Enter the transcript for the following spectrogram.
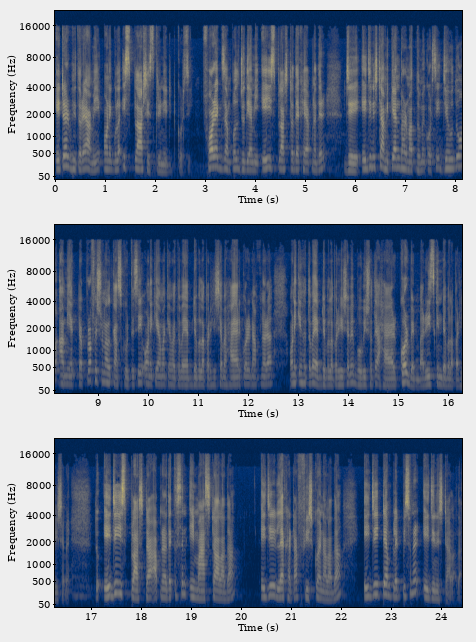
এটার ভিতরে আমি অনেকগুলো স্প্লাশ স্ক্রিন এডিট করছি। ফর এক্সাম্পল যদি আমি এই স্প্লাশটা দেখাই আপনাদের, যে এই জিনিসটা আমি ক্যানভার মাধ্যমে করছি, যেহেতু আমি একটা প্রফেশনাল কাজ করতেছি, অনেকে আমাকে হয়তো বা অ্যাপ ডেভেলপার হিসাবে হায়ার করেন আপনারা, অনেকে হয়তো বা অ্যাপ ডেভেলপার হিসাবে ভবিষ্যতে হায়ার করবেন বা রিস্কিন ডেভেলপার হিসেবে। তো এই যে স্প্লাশটা আপনারা দেখতেছেন, এই মাছটা আলাদা, এই যে লেখাটা ফিশ কয়েন আলাদা, এই যে টেমপ্লেট পিছনের এই জিনিসটা আলাদা।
